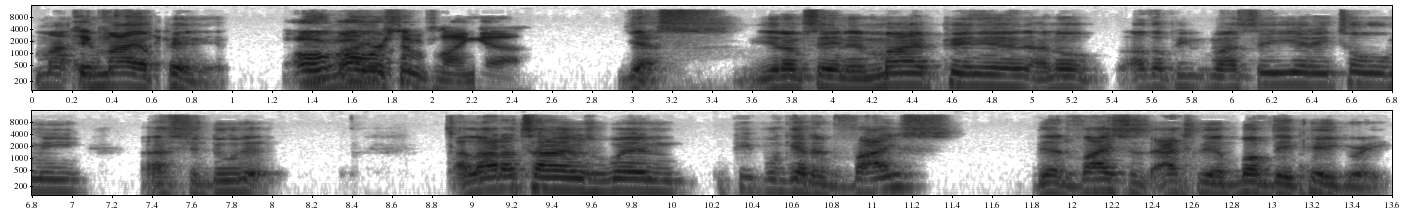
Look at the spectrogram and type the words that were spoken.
my, in my opinion. Or, oversimplifying, yeah. Yes, you know what I'm saying. In my opinion, I know other people might say, "Yeah, they told me I should do that." A lot of times, when people get advice, the advice is actually above their pay grade.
